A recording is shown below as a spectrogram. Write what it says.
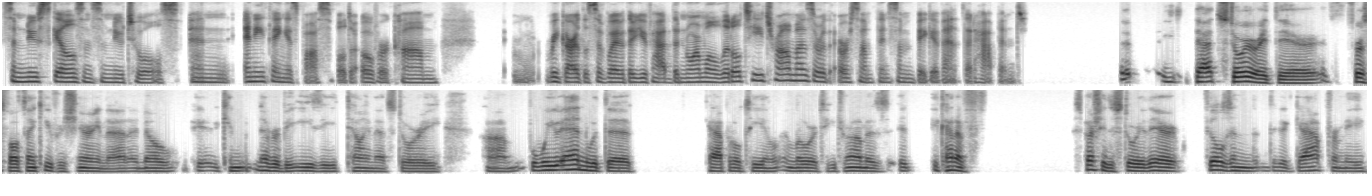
some new skills, and some new tools. And anything is possible to overcome regardless of whether you've had the normal little t traumas or or something some big event that happened that story right there first of all thank you for sharing that. I know it can never be easy telling that story. Um, but we end with the capital t and, and, lower t traumas it, it kind of especially the story there fills in the, the gap for me.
